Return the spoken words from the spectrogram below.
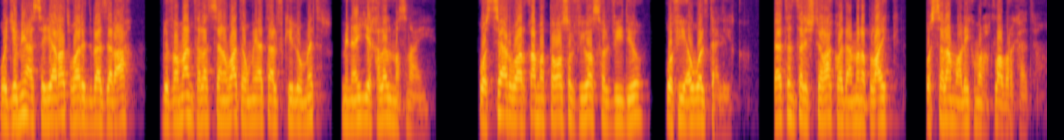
وجميع السيارات وارد بازرعة بضمان ثلاث سنوات أو مئة ألف كيلو متر من أي خلل مصنعي. والسعر وأرقام التواصل في وصف الفيديو وفي أول تعليق. لا تنسى الاشتراك ودعمنا بلايك. والسلام عليكم ورحمة الله وبركاته.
